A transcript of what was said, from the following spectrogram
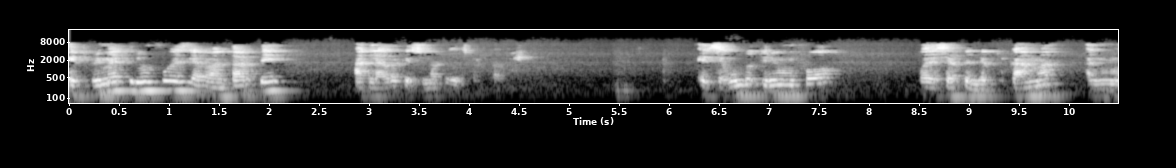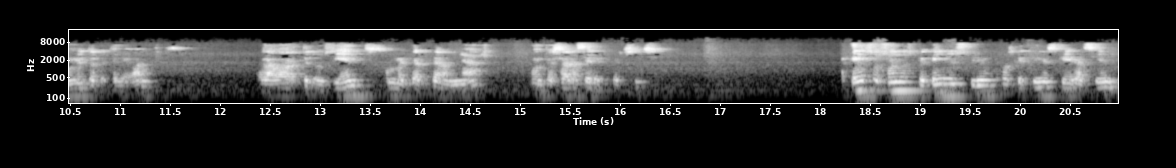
El primer triunfo es levantarte a la hora que suena tu despertador. El segundo triunfo puede ser tender tu cama al momento que te levantes, o lavarte los dientes, o meterte a bañar, o empezar a hacer ejercicio. Esos son los pequeños triunfos que tienes que ir haciendo,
